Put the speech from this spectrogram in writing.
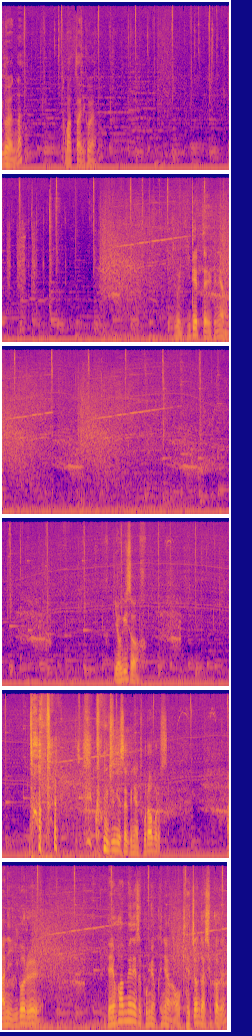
이거였나? 맞다 이거야. 이거 2렙 때 그냥 여기서 공중에서 그냥 돌아버렸어. 아니 이거를 내 화면에서 보면 그냥 어 개쩐다 싶거든.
